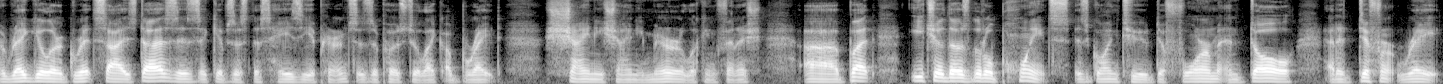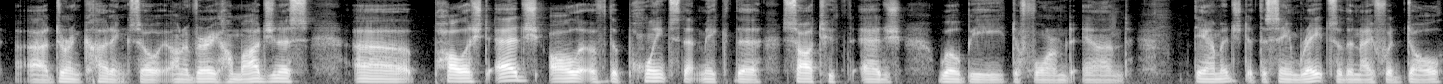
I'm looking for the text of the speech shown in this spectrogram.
irregular grit size does is it gives us this hazy appearance as opposed to like a bright, shiny, shiny mirror looking finish. Uh, but each of those little points is going to deform and dull at a different rate uh, during cutting. So on a very homogeneous uh, polished edge, all of the points that make the sawtooth edge will be deformed and damaged at the same rate, so the knife would dull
